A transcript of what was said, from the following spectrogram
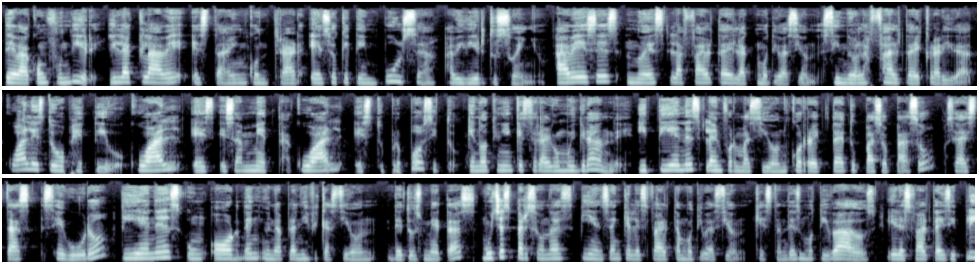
te va a confundir. Y la clave está en encontrar eso que te impulsa a vivir tu sueño. A veces no es la falta de la motivación, sino la falta de claridad. ¿Cuál es tu objetivo? ¿Cuál es esa meta? ¿Cuál es tu propósito? Que no tiene que ser algo muy grande. Y tienes la información correcta de tu paso a paso, o sea, estás seguro, tienes un orden y una planificación de tus metas. Muchas personas piensan que les falta motivación, que están desmotivados y les falta disciplina,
